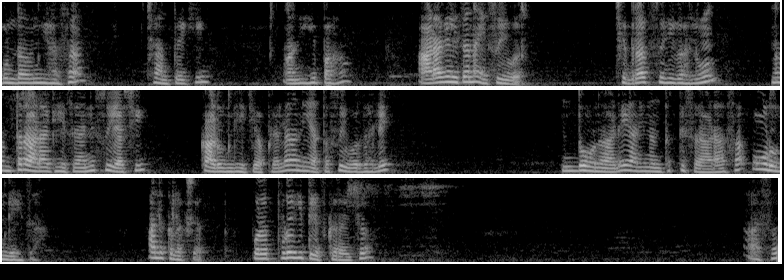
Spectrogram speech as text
गुंडाळून घ्या असा छानपैकी. आणि हे पहा. आडा घ्यायचा नाही सुईवर. छिद्रात सुई घालून नंतर आडा घ्यायचा आणि सुई अशी काढून घ्यायची आपल्याला. आणि आता सुईवर झाले. दोन आडे आणि नंतर तिसरा आडा असा ओढून घ्यायचा. आलं का लक्षात? परत पुढंही तेच करायचं. असं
